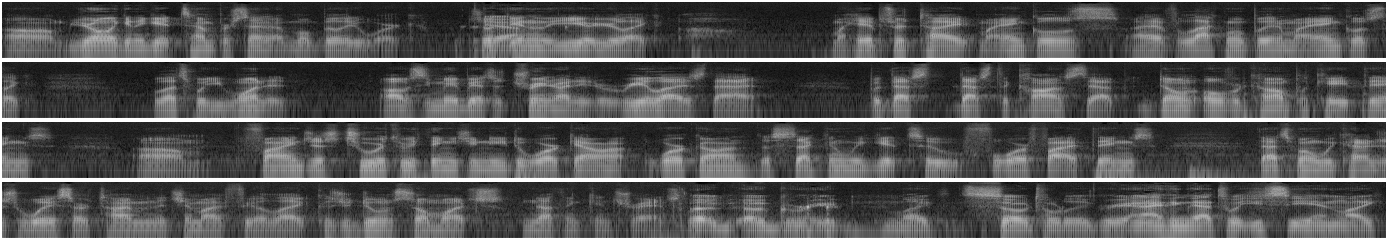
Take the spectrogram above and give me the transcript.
um, you're only going to get 10% of mobility work. So at the end of the year, you're like, oh, my hips are tight, my ankles, I have lack of mobility in my ankles. Like, well, that's what you wanted. Obviously, maybe as a trainer, I need to realize that, but that's that's the concept. Don't overcomplicate things. Um, find just two or three things you need to work out work on. The second we get to four or five things, that's when we kind of just waste our time in the gym. I feel like because you're doing so much, nothing can translate. Agreed. Like so totally agree. And I think that's what you see in like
